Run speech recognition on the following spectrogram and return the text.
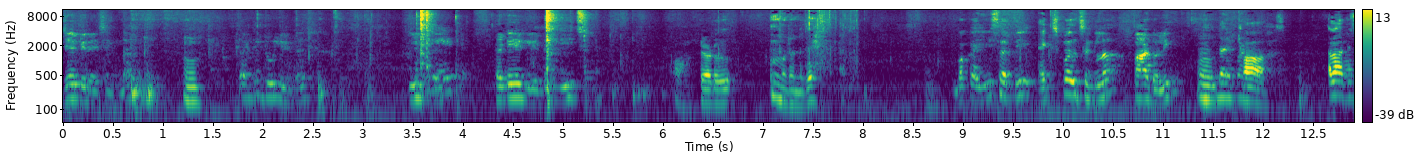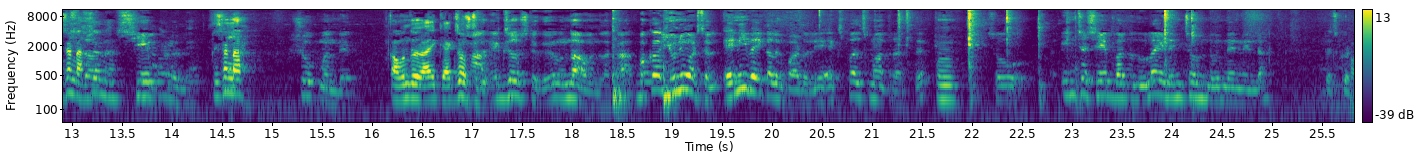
J B racing ಹ್ಞೂ thirty two litres each thirty eight litres each ಎರಡು ಮತ್ತೊಂದಿದೆ ಬೊಕ್ಕ ಈ ಸರ್ತಿ ಎಕ್ಸ್ಪಲ್ಸ್ಗಳ ಪಾಡೋಲಿ ಹ್ಞೂ ಹಾಂ. ಅಲ್ಲ ಕೃಷ್ಣಣ್ಣ ಶೇಪ್ ಕೃಷ್ಣಣ್ಣ ಶೋಕ್ ಮಂದಿರ್ ಆ, ಒಂದು ಆಯ್ಕೆ ಎಕ್ಸಾಸ್ಟ್ ಎಕ್ಸಾಸ್ಟ್ ಒಂದು ಲಕ್ಕ. ಬಕ ಯೂನಿವರ್ಸಲ್ ಎನಿ ವೆಹಿಕಲ್ ಪಾಡೋಲಿ ಎಕ್ಸ್ಪಲ್ಸ್ ಮಾತ್ರ ಆಗ್ತದೆ ಹ್ಞೂ ಸೊ ಇಂಚ ಶೇಪ್ ಬರ್ತದಲ್ಲ ಉಲ್ಲ ಎರಡು ಇಂಚ ಒಂದು ಒಂದೆನ್ನಿಂದ ದಟ್ಸ್ ಗುಡ್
